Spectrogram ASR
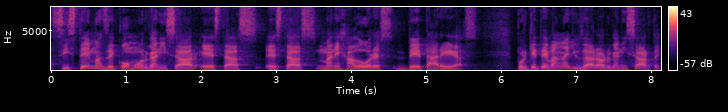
sistemas de cómo organizar estas, estas manejadores de tareas, porque te van a ayudar a organizarte.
